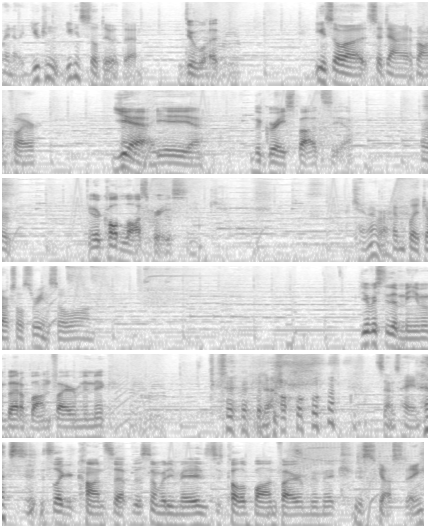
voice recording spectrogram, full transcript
wait no, you can you can still do it then. Do what? You can still uh, sit down at a bonfire. Yeah, yeah, yeah, yeah. The gray spots, yeah. Or They're called Lost Grace. I can't remember. I haven't played Dark Souls 3 in so long. Do you ever see the meme about a bonfire mimic? No. Sounds heinous. It's like a concept that somebody made. It's just called a bonfire mimic. Disgusting.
